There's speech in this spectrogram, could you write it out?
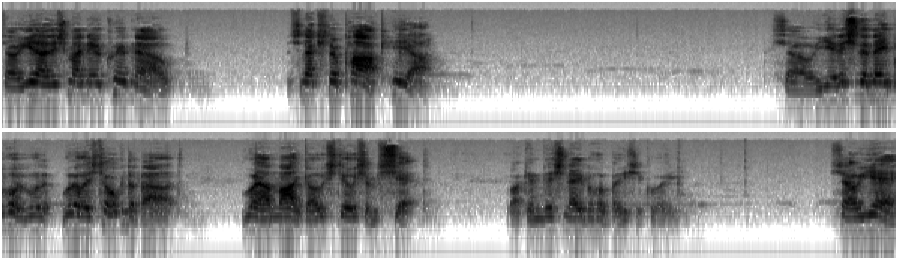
So, you know, this is my new crib now. It's next to a park here. So, yeah, this is the neighborhood what, I was talking about. Where I might go steal some shit. Like in this neighborhood, basically. So, yeah.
